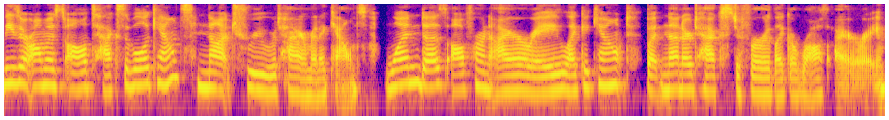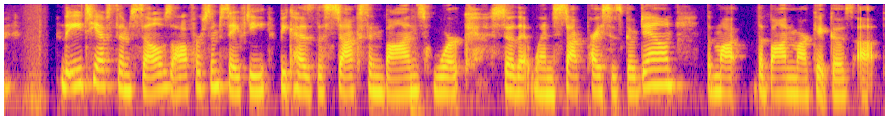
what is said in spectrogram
These are almost all taxable accounts, not true retirement accounts. One does offer an IRA like account, but none are tax deferred like a Roth IRA. The ETFs themselves offer some safety because the stocks and bonds work so that when stock prices go down, the, mo- the bond market goes up,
